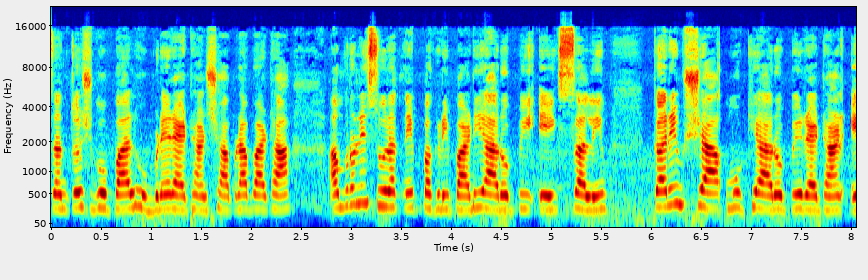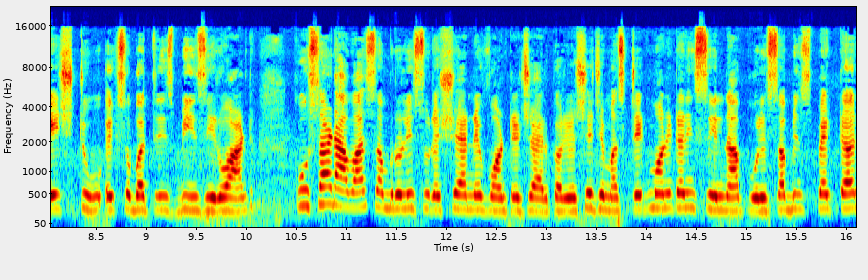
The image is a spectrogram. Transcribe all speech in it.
સંતોષ ગોપાલ હુબડે રહેઠાણ, છાપરા પાઠા, અમરોલી સુરતને પકડી પાડી આરોપી એક સલીમ કરીમ શાહ મુખ્ય આરોપી રહેઠાણ એચ ટુ એકસો બત્રીસ બી ઝીરો આઠ, કુસાડ આવાસ અમરોલી સુરેશ શહેરને વોન્ટેડ જાહેર કર્યો છે, જેમાં સ્ટેટ મોનિટરિંગ સેલના police sub inspector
